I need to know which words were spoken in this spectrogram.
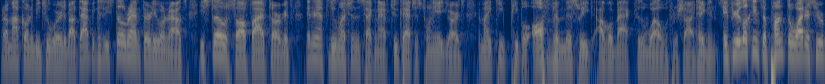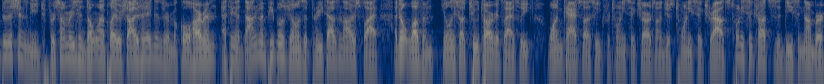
but I'm not going to be too worried about that because he still ran 31 routes. He still saw five targets. They didn't have to do much in the second half. Two catches, 28 yards. It might keep people off of him this week. I'll go back to the well with Rashard Higgins. If you're looking to punt the wide receiver position and you, for some reason, don't want to play Rashard Higgins or Mecole Hardman, I think that Donovan Peoples Jones at $3,000 flat. I don't love him. He only saw two targets last week, one catch last week for 26 yards on just 26 routes. 26 routes is a decent number,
